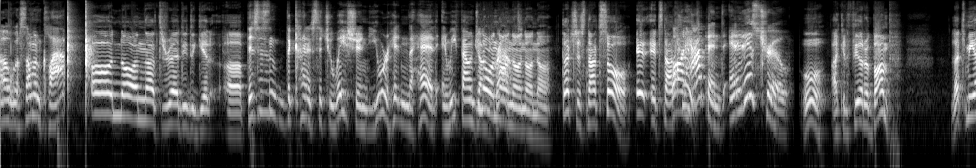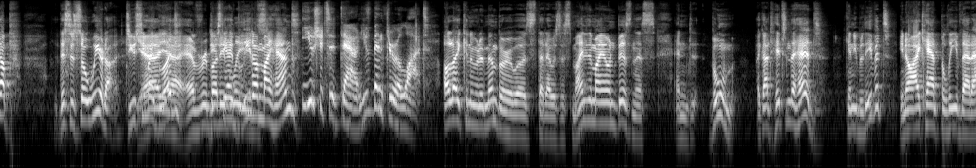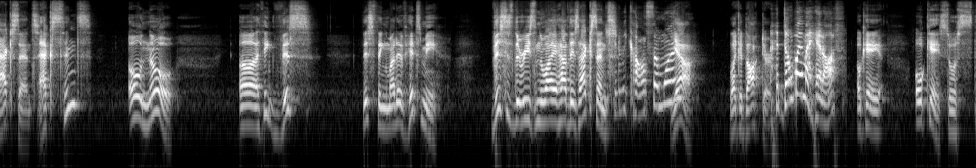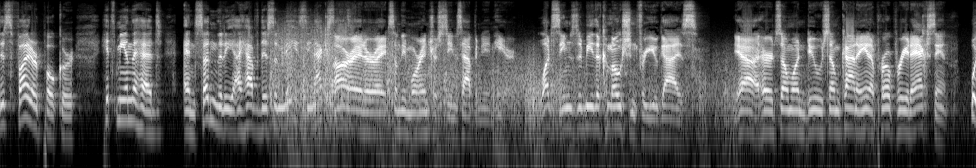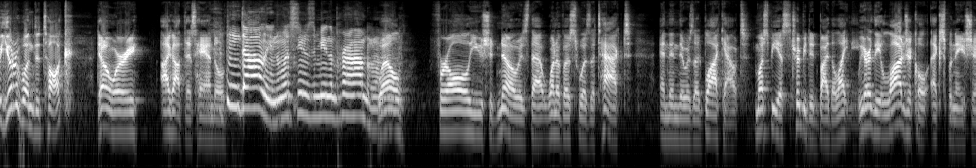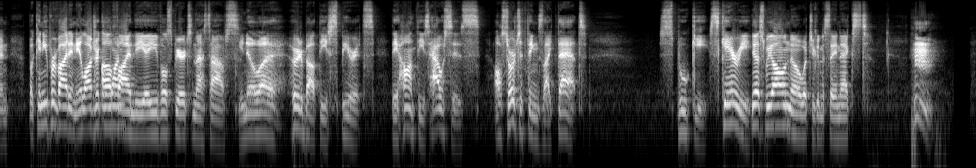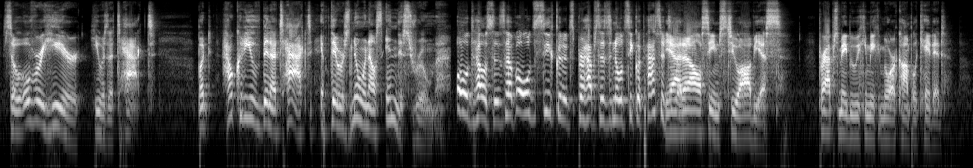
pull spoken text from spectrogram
Oh, will someone clap? Oh no, I'm not ready to get up. This isn't the kind of situation you were hit in the head and we found you No, on the no, ground. no, no, no. That's just not so. It, it's not Well, true. it happened, and it is true. Oh, I can feel the bump. Let me up. This is so weird. Uh, Do you see my blood? yeah, everybody Do you see I bleed on my hand? You should sit down. You've been through a lot. All I can remember was that I was just minding my own business, and boom, I got hit in the head. Can you believe it? You know, I can't believe that accent. Accent? Oh no. Uh, I think this, this thing might have hit me. This is the reason why I have this accent. Should we call someone? Yeah, like a doctor. Don't bite my head off. Okay, okay, so this fire poker hits me in the head, and suddenly I have this amazing accent. All right, all right. Something more interesting is happening here. What seems to be the commotion for you guys? Yeah, I heard someone do some kind of inappropriate accent. Well, you're the one to talk. Don't worry, I got this handled. Darling, what seems to be the problem? Well, for all you should know is that one of us was attacked, and then there was a blackout. Must be attributed by the lightning. We heard the logical explanation, but can you provide an illogical I'll one? find the evil spirits in this house. You know, I heard about these spirits. They haunt these houses. All sorts of things like that. Spooky, scary. Yes, we all know what you're gonna say next. Hmm. So over here, he was attacked. But how could he have been attacked if there was no one else in this room? Old houses have old secrets. Perhaps there's an old secret passage. Yeah, that all seems too obvious. Perhaps maybe we can make it more complicated.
